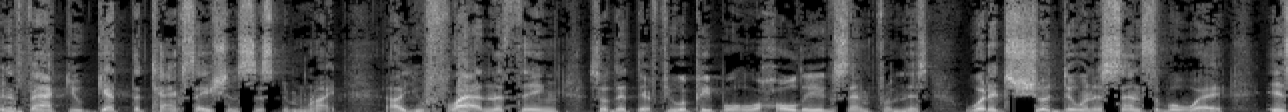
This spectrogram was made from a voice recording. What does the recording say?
in fact, you get the taxation system right, uh, you flatten the thing so that there are fewer people who are wholly exempt from this, what it should do in a sensible way is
